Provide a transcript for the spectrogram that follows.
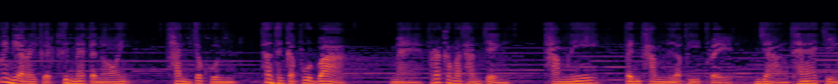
ไม่มีอะไรเกิดขึ้นแม้แต่น้อย ท่านเจ้าคุณ ท่านถึงกับพูดว่าแหมพระกรรมฐานเจ๋งธรรมนี้เป็นธรรมเหนือผีเปรตอย่างแท้จริง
